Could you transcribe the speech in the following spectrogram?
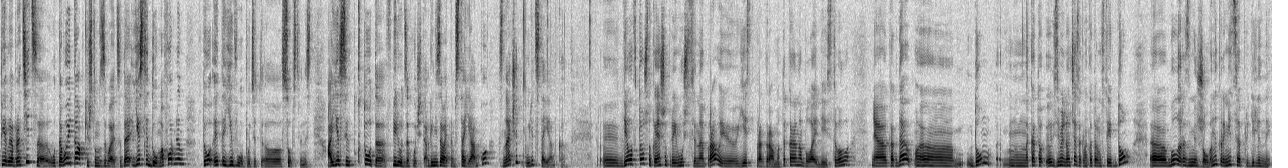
первый обратится, у того и тапки, что называется. Да? Если дом оформлен, то это его будет э, собственность. А если кто-то вперед захочет организовать нам стоянку, значит будет стоянка. Э, дело в том, что, конечно, преимущественное право, есть программа такая, она была и действовала – Э, когда э, дом, на земельный участок, на котором стоит дом, был размежован, и границы определены.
